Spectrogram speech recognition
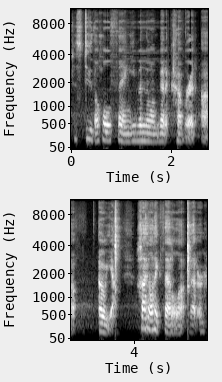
just do the whole thing, even though I'm going to cover it up. Oh yeah, I like that a lot better.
